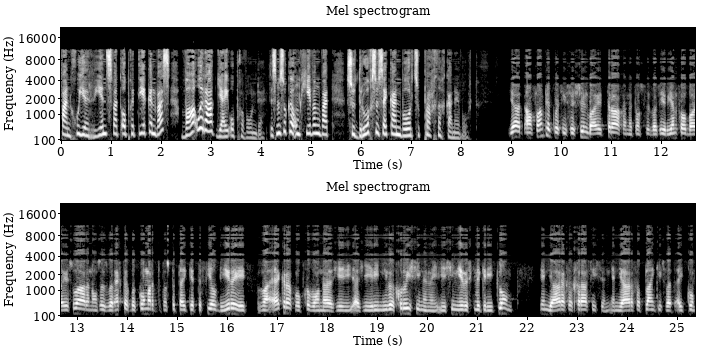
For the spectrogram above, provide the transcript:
van goeie reëns wat opgeteken was, waaroor raak jy opgewonde? Dis mos ook 'n omgewing wat so droog soos hy kan word, so pragtig kan hy word. Ja, aanvanklik was die seisoen baie traag en dit ons was die reënval baie swaar en ons was regtig bekommerd dat ons baie keer te veel diere het. Maar ek raak opgewonde as jy as jy hierdie nuwe groei sien en jy sien ewe skielik hierdie klomp eenjarige grasies en eenjarige plantjies wat uitkom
